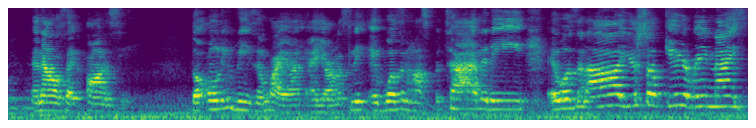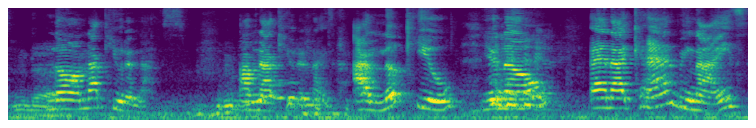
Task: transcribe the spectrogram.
Mhm. And I was like, honestly, the only reason why I, I honestly, it wasn't hospitality. It wasn't, oh, you're so cute, you're very nice. Yeah. No, I'm not cute and nice. I'm not cute and nice. I look cute, you know, and I can be nice,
